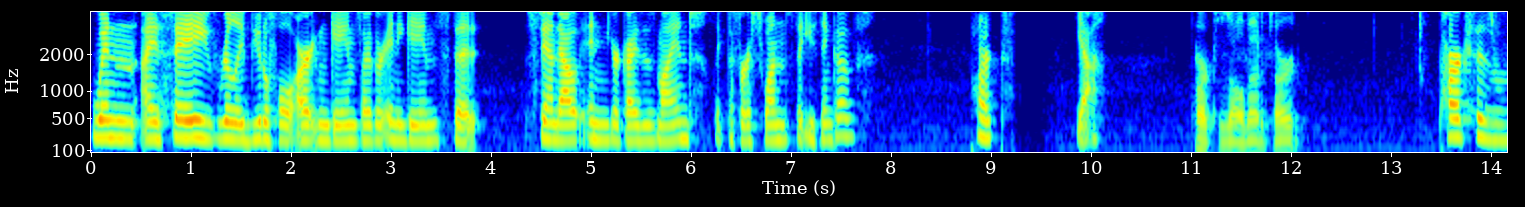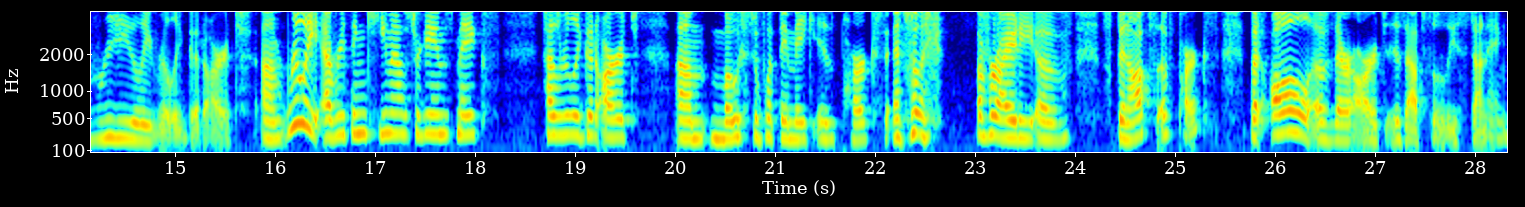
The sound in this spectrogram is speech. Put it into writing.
when I say really beautiful art in games, are there any games that stand out in your guys' mind? Like the first ones that you think of? Parks. Yeah. Parks is all about its art. Parks is really, really good art. Um, really, everything Keymaster Games makes has really good art. Um, most of what they make is Parks and like a variety of spin offs of Parks, but all of their art is absolutely stunning.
